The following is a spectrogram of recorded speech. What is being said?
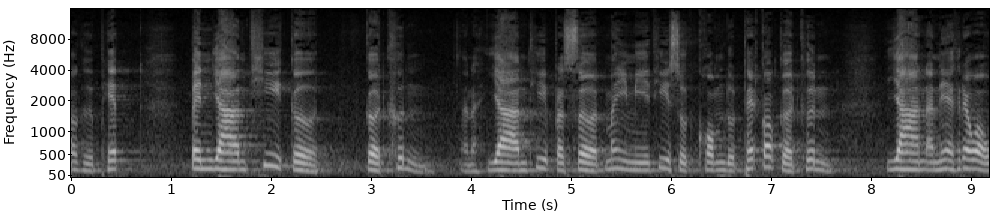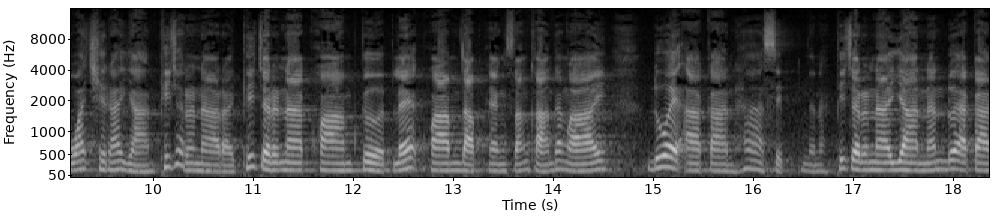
ก็คือเพชรเป็นยานที่เกิดเกิดขึ้นนะยานที่ประเสริฐไม่มีที่สุดคมดุดเพชรก็เกิดขึ้น ญาณอันนี้เรียกว่าวัชิรญาณพิจารณาอะไร พิจารณาความเกิดและความดับแห่งสังขารทั้งหลาย ด้วยอาการ 50เนี่ยนะพิจารณาญาณนนั้นด้วยอาการ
